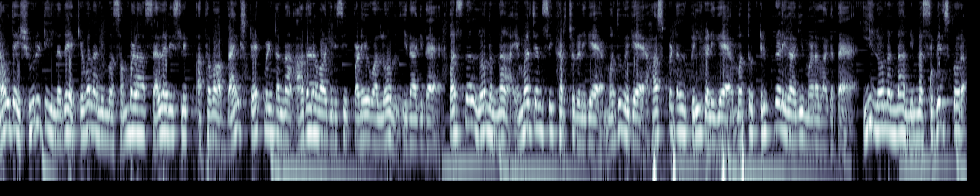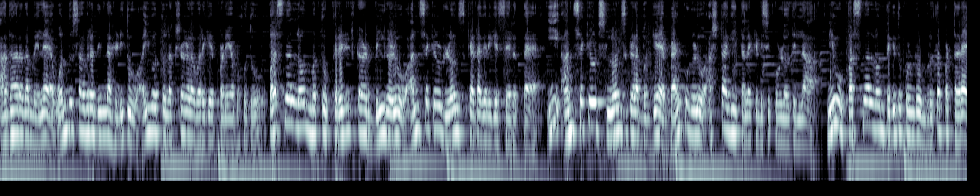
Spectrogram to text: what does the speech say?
ಯಾವುದೇ ಶ್ಯೂರಿಟಿ ಇಲ್ಲದೆ ಕೇವಲ ನಿಮ್ಮ ಸಂಬಳ ಸ್ಯಾಲರಿ ಸ್ಲಿಪ್ ಅಥವಾ ಬ್ಯಾಂಕ್ ಸ್ಟೇಟ್ಮೆಂಟ್ ಅನ್ನ ಆಧಾರವಾಗಿರಿಸಿ ಪಡೆಯುವ ಲೋನ್ ಇದಾಗಿದೆ. ಪರ್ಸನಲ್ ಲೋನ್ ಅನ್ನ ಎಮರ್ಜೆನ್ಸಿ ಖರ್ಚುಗಳಿಗೆ, ಮದುವೆಗೆ ಹಾಸ್ಪಿಟಲ್ ಬಿಲ್ಗಳಿಗೆ ಮತ್ತು ಟ್ರಿಪ್ ಗಳಿಗಾಗಿ ಮಾಡಲಾಗುತ್ತೆ. ಈ ಲೋನ್ ಅನ್ನ ನಿಮ್ಮ ಸಿಬಿಲ್ ಸ್ಕೋರ್ ಆಧಾರದ ಮೇಲೆ ಒಂದು ಸಾವಿರದಿಂದ ಹಿಡಿದು ಐವತ್ತು ಲಕ್ಷಗಳವರೆಗೆ ಪಡೆಯಬಹುದು. ಪರ್ಸನಲ್ ಲೋನ್ ಮತ್ತು ಕ್ರೆಡಿಟ್ ಕಾರ್ಡ್ ಬಿಲ್ಗಳು ಅನ್ಸೆಕ್ಯೂರ್ಡ್ ಲೋನ್ಸ್ ಕ್ಯಾಟಗರಿಗೆ ಸೇರುತ್ತೆ. ಈ ಅನ್ಸೆಕ್ಯೂರ್ಡ್ ಲೋನ್ಸ್ಗಳ ಬಗ್ಗೆ ಬ್ಯಾಂಕುಗಳು ಅಷ್ಟಾಗಿ ತಲೆ ಕೆಡಿಸಿಕೊಳ್ಳೋದಿಲ್ಲ. ನೀವು ಪರ್ಸನಲ್ ಲೋನ್ ತೆಗೆದುಕೊಂಡು ಮೃತಪಟ್ಟರೆ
